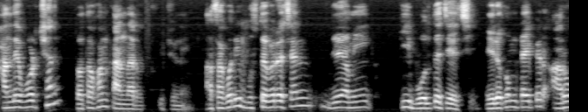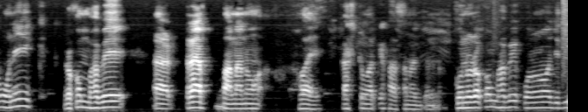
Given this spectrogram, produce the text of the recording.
ফান্দে পড়ছেন, ততক্ষণ কান্দার কিছু নেই। আশা করি বুঝতে পেরেছেন যে আমি কি বলতে চেয়েছি। এরকম টাইপের আরও অনেক রকমভাবে ট্র্যাপ বানানো হয় কাস্টমারকে ফাঁসানোর জন্য। কোনো রকমভাবে কোনো যদি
